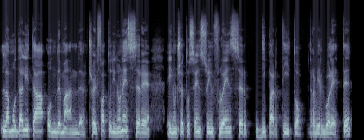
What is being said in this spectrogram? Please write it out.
la modalità on demand, cioè il fatto di non essere in un certo senso influencer di partito, tra virgolette,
